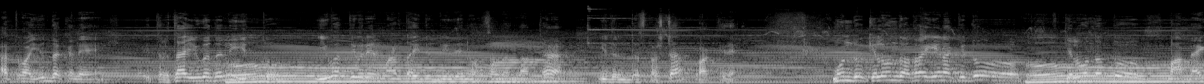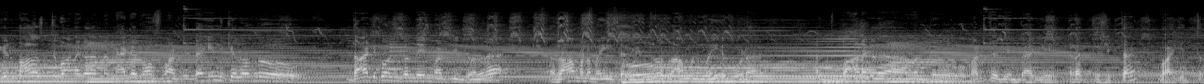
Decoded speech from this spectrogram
ಅಥವಾ ಯುದ್ಧ ಕಲೆ ಈ ತ್ರೇತಾಯುಗದಲ್ಲಿ ಇತ್ತು. ಇವತ್ತಿವರೇನು ಮಾಡ್ತಾ ಇದ್ದಿದ್ದು ಇದೇನು ಹೊಸದಲ್ಲ ಅಂತ ಇದರಿಂದ ಸ್ಪಷ್ಟವಾಗ್ತಿದೆ. ಮುಂದೆ ಕೆಲವೊಂದು ಅದ್ರಾಗ ಏನಾಗ್ತಿತ್ತು ಕೆಲವೊಂದಂತೂ ಮ್ಯಾಗಿನ ಬಹಳಷ್ಟು ಬಾಣಗಳನ್ನು ಮ್ಯಾಗ ಧ್ವಂಸ ಮಾಡ್ತಿದ್ದ. ಇನ್ನು ಕೆಲವೊಂದು ದಾಟಿಕೊಂಡು ಬಂದು ಏನು ಮಾಡ್ತಿದ್ವು ಅಂದರೆ ರಾಮನ ಮೈ ತಗೊಂಡು ರಾಮನ ಮೈ ಕೂಡ ಅದು ಬಾಣಗಳ ಒಂದು ಹೊಡೆತದಿಂದಾಗಿ ರಕ್ತಸಿಕ್ತವಾಗಿತ್ತು.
